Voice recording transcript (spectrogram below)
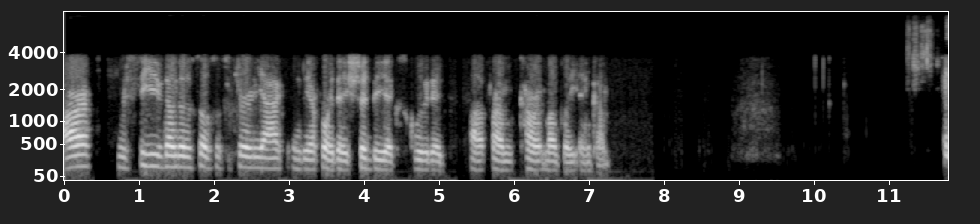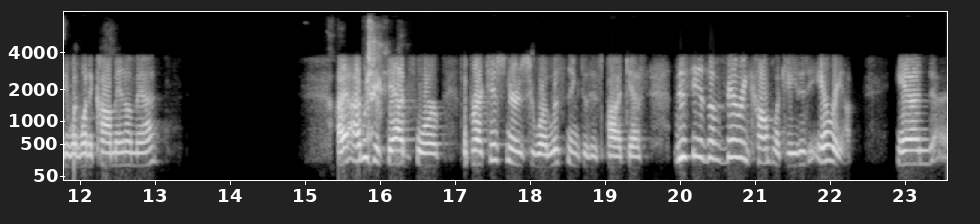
are received under the Social Security Act, and therefore they should be excluded uh, from current monthly income. Anyone want to comment on that? I, I would just add for the practitioners who are listening to this podcast, this is a very complicated area. And uh,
